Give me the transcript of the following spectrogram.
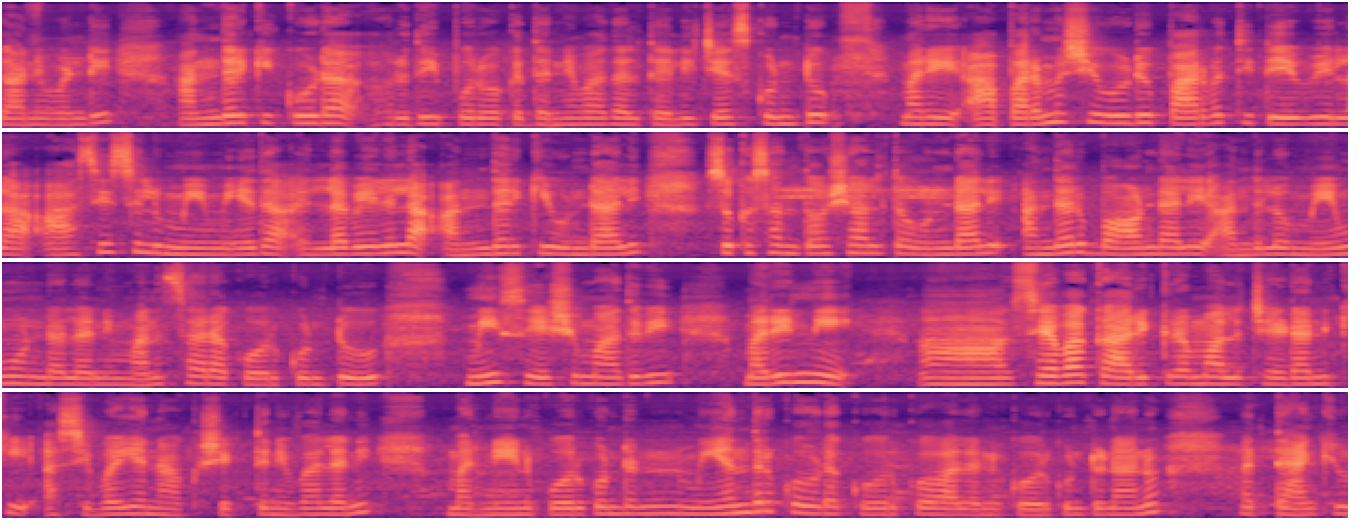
కానివ్వండి అందరికీ కూడా హృదయపూర్వక ధన్యవాదాలు తెలియచేసుకుంటూ మరి ఆ పరమశివుడు పార్వతీదేవిల ఆశీస్సులు మీ మీద ఎల్లవేళలా అందరికీ అందరికీ ఉండాలి సుఖ సంతోషాలతో ఉండాలి అందరూ బాగుండాలి అందులో మేము ఉండాలని మనసారా కోరుకుంటూ మీ శేషుమాధవి మరిన్ని సేవా కార్యక్రమాలు చేయడానికి ఆ శివయ్య నాకు శక్తినివ్వాలని మరి నేను కోరుకుంటున్నాను. మీ అందరూ కూడా కోరుకోవాలని కోరుకుంటున్నాను. మరి thank you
